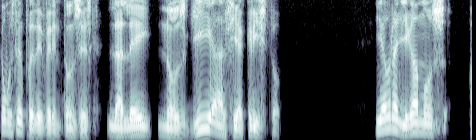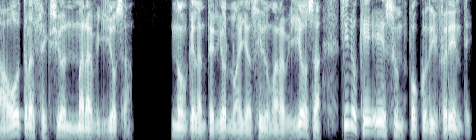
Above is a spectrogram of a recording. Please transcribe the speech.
Como usted puede ver entonces, la ley nos guía hacia Cristo. Y ahora llegamos a otra sección maravillosa. No que la anterior no haya sido maravillosa, sino que es un poco diferente.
